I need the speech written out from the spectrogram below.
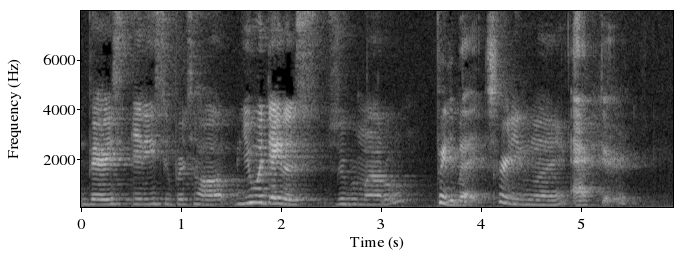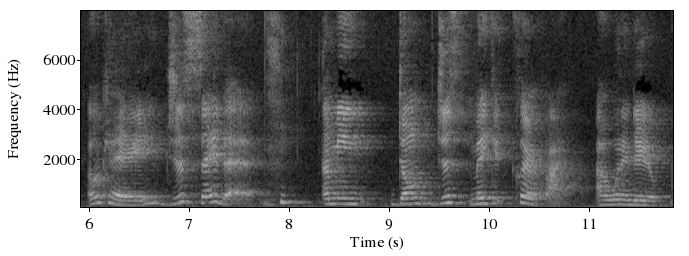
very skinny, super tall. You would date a supermodel, pretty much pretty much. actor. Okay, just say that. I mean, don't just make it clarify. I wouldn't date a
